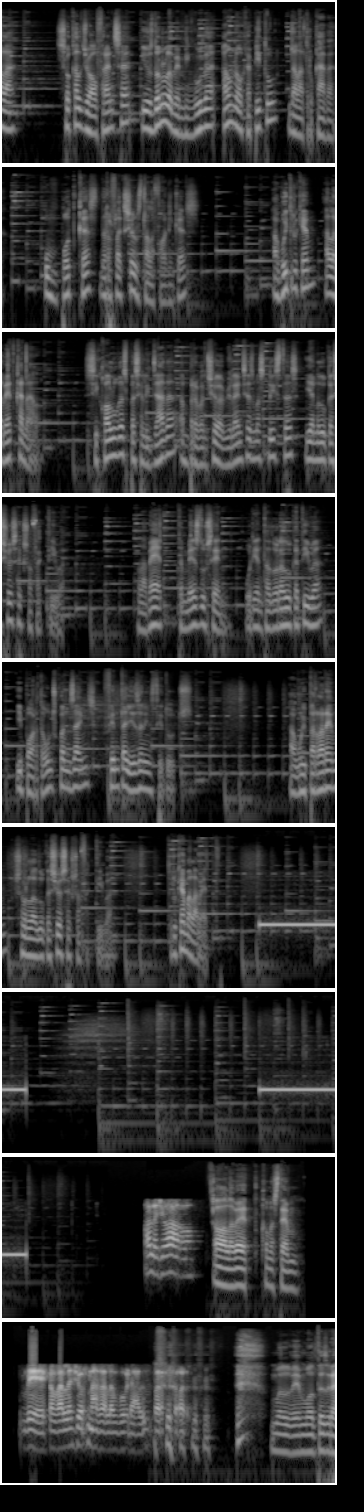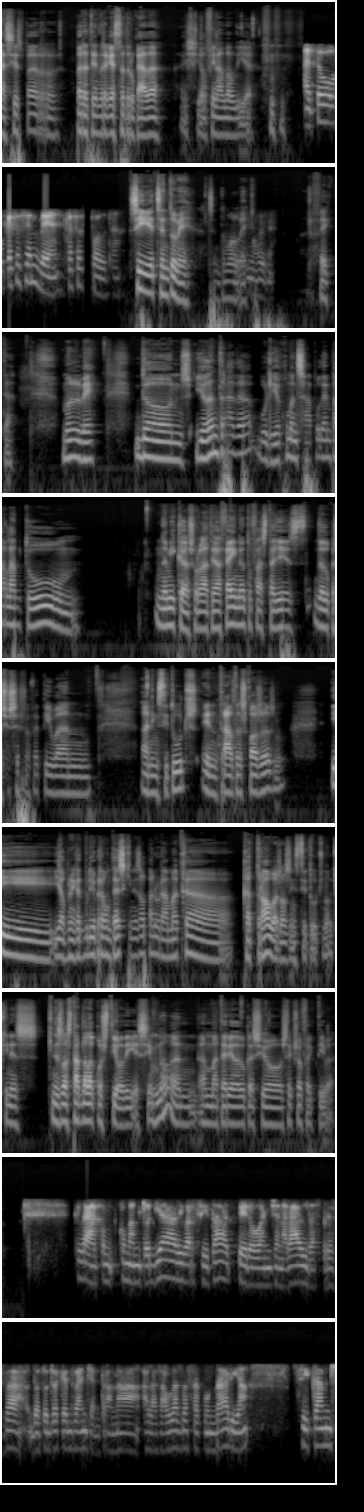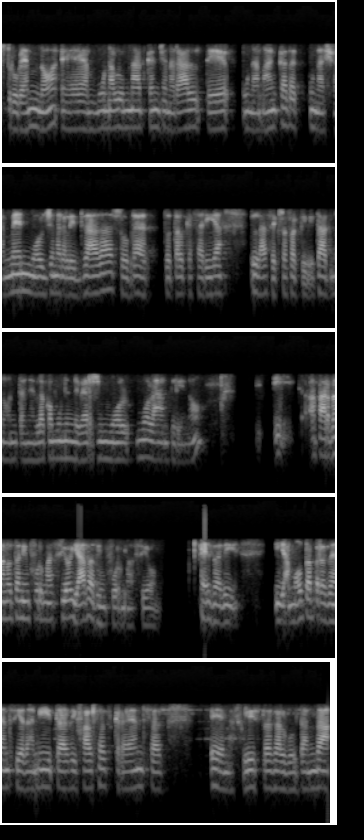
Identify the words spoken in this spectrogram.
Hola, sóc el Joao França i us dono la benvinguda a un nou capítol de La Trucada, un podcast de reflexions telefòniques. Avui truquem a la Bet Canal, psicòloga especialitzada en prevenció de violències masclistes i en educació sexoafectiva. La Bet també és docent, orientadora educativa i porta uns quants anys fent tallers en instituts. Avui parlarem sobre l'educació sexoafectiva. Truquem a la Bet. Hola, Joao. Hola, Bet, com estem? Bé, acabat la jornada laboral, per sort. Molt bé, moltes gràcies per, per atendre aquesta trucada, així al final del dia. A tu, que se sent bé? Que s'escolta? Sí, et sento bé, et sento molt bé. Molt bé. Perfecte. Molt bé. Doncs jo d'entrada volia començar podem parlar amb tu una mica sobre la teva feina. Tu fas tallers d'educació sexoafectiva en, en instituts, entre altres coses, no? I, I el primer que et volia preguntar és quin és el panorama que, que trobes als instituts, no? Quin és, quin és l'estat de la qüestió, diguéssim, no? en, en matèria d'educació sexoafectiva. Clar, com, com amb tot hi ha diversitat, però en general, després de, de tots aquests anys entrant a, a les aules de secundària, sí que ens trobem no? eh, amb un alumnat que en general té una manca de coneixement molt generalitzada sobre tot el que seria la sexoafectivitat, no? entenent-la com un univers molt, molt ampli. No? I a part de no tenir informació, hi ha desinformació. És a dir, hi ha molta presència de mites i falses creences eh, masclistes al voltant de,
